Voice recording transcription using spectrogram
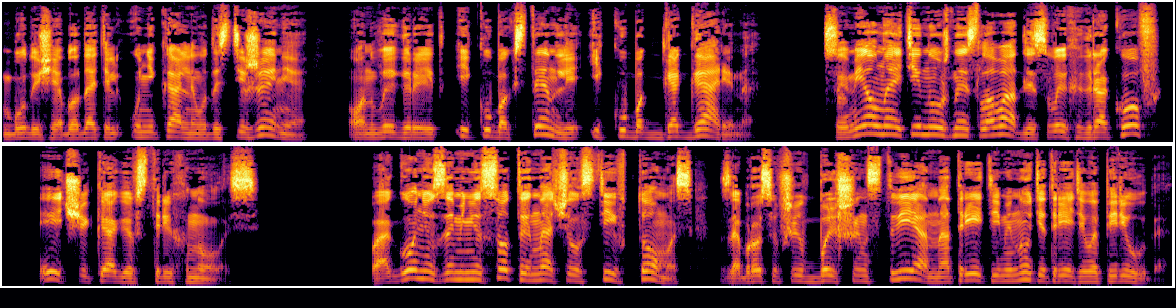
будущий обладатель уникального достижения, он выиграет и Кубок Стэнли, и Кубок Гагарина, сумел найти нужные слова для своих игроков и Чикаго встряхнулась. Погоню за Миннесотой начал Стив Томас, забросивший в большинстве на третьей минуте третьего периода.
